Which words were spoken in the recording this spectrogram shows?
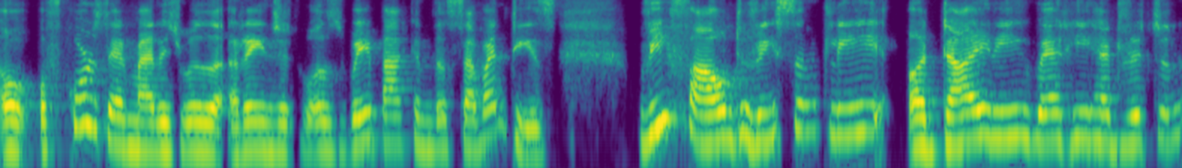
oh, of course, their marriage was arranged. It was way back in the 70s. We found recently a diary where he had written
